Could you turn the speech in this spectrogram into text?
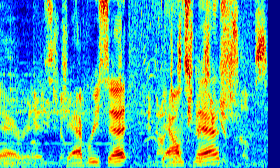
There it Love is. you, Choco. Jab reset. Down just because you give smash. subs.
